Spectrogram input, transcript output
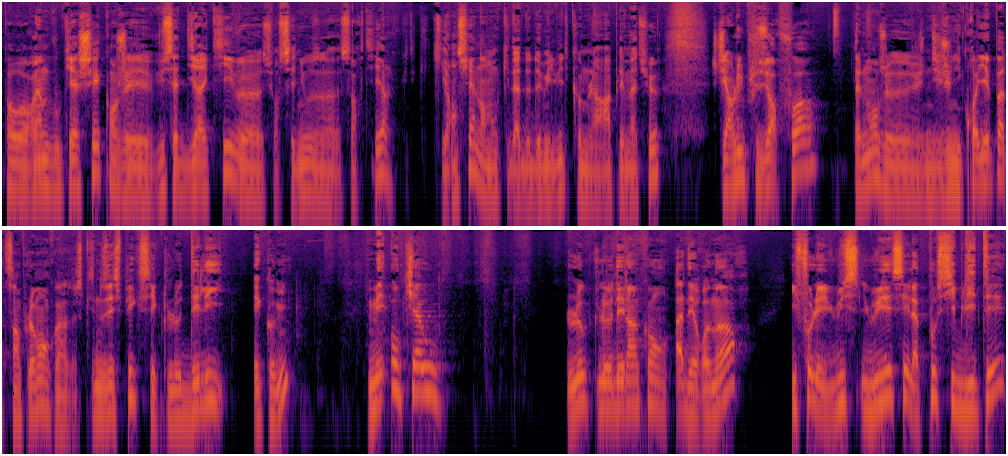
pour rien de vous cacher, quand j'ai vu cette directive euh, sur CNews sortir, qui est ancienne, hein, donc qui date de 2008, comme l'a rappelé Mathieu, j'ai relu plusieurs fois tellement je, je, n'y croyais pas, tout simplement. Quoi. Ce qui nous explique, c'est que le délit est commis, mais au cas où le, délinquant a des remords, il faut lui, lui, laisser la possibilité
